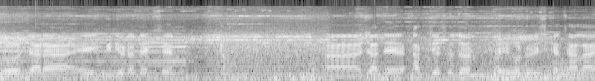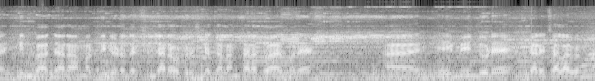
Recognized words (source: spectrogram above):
তো যারা এই ভিডিওটা দেখছেন যাদের আত্মীয় স্বজন এই অটো রিক্সা চালায় কিংবা যারা আমার ভিডিওটা দেখছেন, যারা অটো রিক্সা চালান, তারা দয়া করে এই মেন রোডে গাড়ি চালাবেন না।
